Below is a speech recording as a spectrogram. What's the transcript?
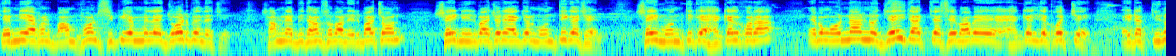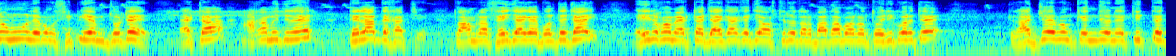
তেমনি এখন বামফ্রন্ট সিপিএম মিলে জোট বেঁধেছে। সামনে বিধানসভা নির্বাচন, সেই নির্বাচনে একজন মন্ত্রী গেছেন। সেই মন্ত্রীকে হ্যাকেল করা এবং অন্যান্য যেই যাচ্ছে সেভাবে হ্যাকেল যে করছে, এটা তৃণমূল এবং সিপিএম জোটের একটা আগামী দিনের টেলার দেখাচ্ছে। তো আমরা সেই জায়গায় বলতে চাই এই রকম একটা জায়গাকে যে অস্থিরতার বাতাবরণ তৈরি করেছে, রাজ্য এবং কেন্দ্রীয় নেতৃত্বের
